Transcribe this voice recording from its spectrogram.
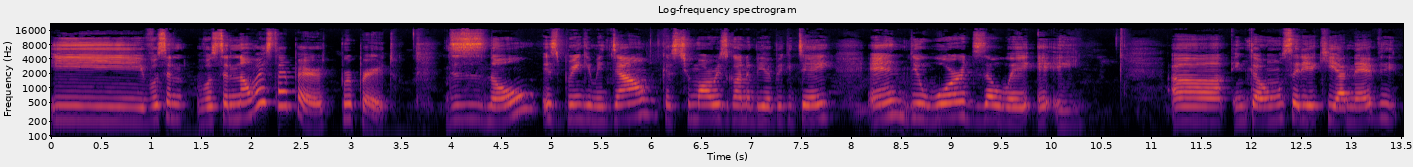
e você, você não vai estar perto, por perto. This snow is bringing me down because tomorrow is gonna be a big day and the world's away. Uh, então seria que a neve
